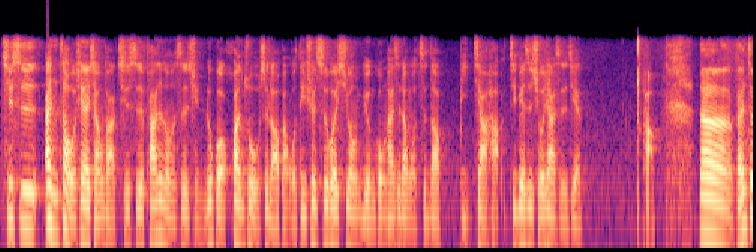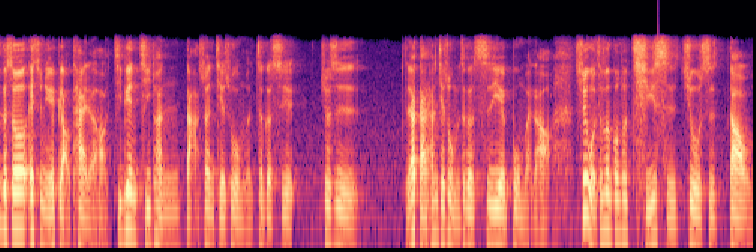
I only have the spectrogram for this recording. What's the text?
其实按照我现在想法，其实发生这种事情，如果换做我是老板，我的确是会希望员工还是让我知道比较好，即便是休假时间。好，那反正这个时候 S 女也表态了哈，即便集团打算结束我们这个事业，就是要打算结束我们这个事业部门啊，所以我这份工作其实就是到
